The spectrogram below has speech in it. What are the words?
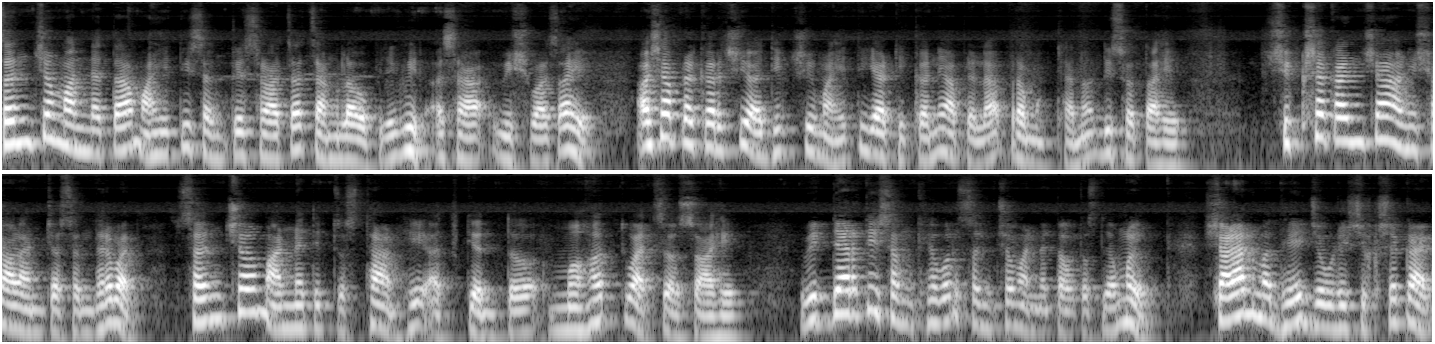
संच मान्यता माहिती संकेतस्थळाचा चांगला उपयोग होईल असा विश्वास आहे. अशा प्रकारची अधिकची माहिती या ठिकाणी आपल्याला प्रामुख्यानं दिसत आहे. शिक्षकांच्या आणि शाळांच्या संदर्भात संच मान्यतेचं स्थान हे अत्यंत महत्त्वाचं असं आहे. विद्यार्थी संख्येवर संच मान्यता होत असल्यामुळे शाळांमध्ये जेवढे शिक्षक आहेत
